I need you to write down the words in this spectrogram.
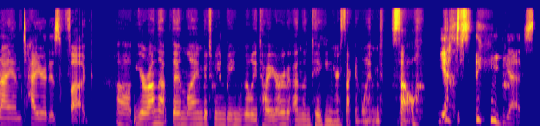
I am tired as fuck. Uh, you're on that thin line between being really tired and then taking your second wind. So Yes. yes.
